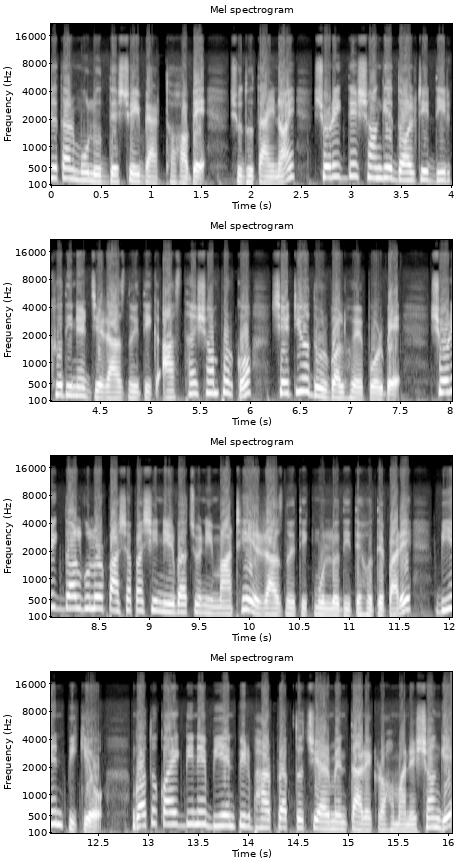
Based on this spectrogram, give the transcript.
সমঝোতার মূল উদ্দেশ্যই ব্যর্থ হবে। শুধু তাই নয়, শরিকদের সঙ্গে দলটির দীর্ঘদিনের যে রাজনৈতিক আস্থায় সম্পর্ক, সেটিও দুর্বল হয়ে পড়বে। শরিক দলগুলোর পাশাপাশি নির্বাচনী মাঠে এর রাজনৈতিক মূল্য দিতে হতে পারে বিএনপিকেও। গত কয়েকদিনে বিএনপির ভারপ্রাপ্ত চেয়ারম্যান তারেক রহমানের সঙ্গে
